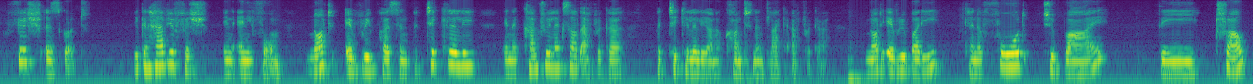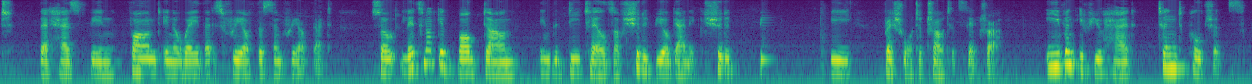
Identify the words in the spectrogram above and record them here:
fish is good. You can have your fish in any form. Not every person, particularly in a country like South Africa, particularly on a continent like Africa, not everybody can afford to buy the trout that has been farmed in a way that is free of this and free of that. So let's not get bogged down in the details of should it be organic, should it be, be freshwater trout, etc. Even if you had tinned pilchards,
